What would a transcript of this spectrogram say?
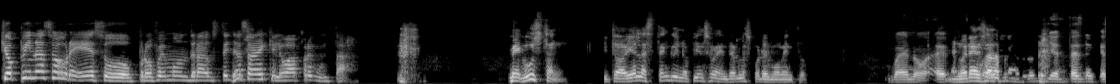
¿Qué opina sobre eso, profe Mondra? Usted ya sabe que le va a preguntar. Me gustan y todavía las tengo y no pienso venderlas por el momento. Bueno, eh, no era esa la pregunta. de qué,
